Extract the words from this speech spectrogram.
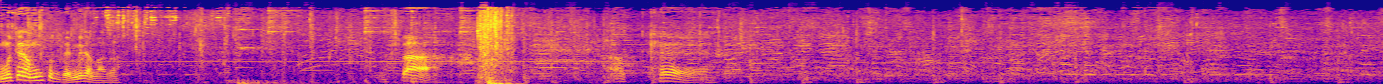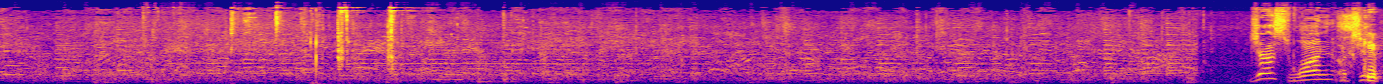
아무 때나 묶어도 됩니다 맞아 싸 오케이 just one or two. Skip.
